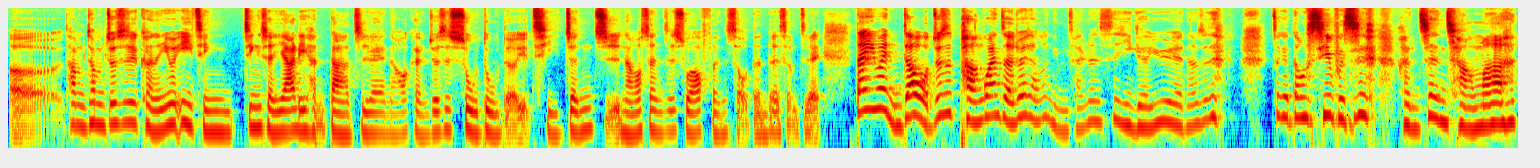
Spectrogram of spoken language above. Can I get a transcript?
呃，他们他们就是可能因为疫情精神压力很大之类，然后可能就是速度的起争执，然后甚至说要分手等等什么之类。但因为你知道，我就是旁观者，就会想说，你们才认识一个月，然后就是这个东西不是很正常吗？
